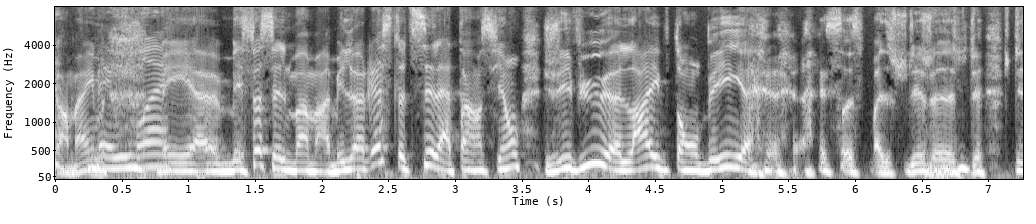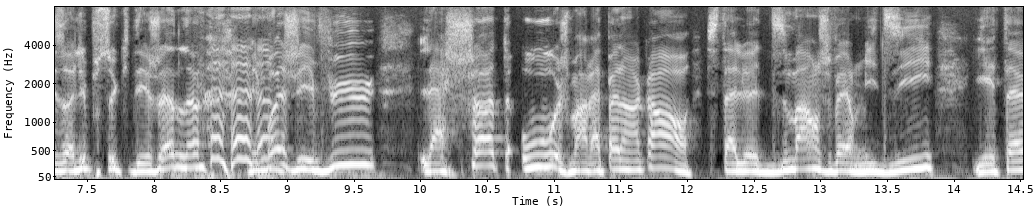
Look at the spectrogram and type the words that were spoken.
quand même. Ben oui, ouais. mais, euh, mais ça, c'est le moment. Mais le reste, tu sais, l'attention, j'ai vu euh, live tomber, ça, je suis désolé pour ceux qui déjeunent, là, mais moi, j'ai vu la shot où, je m'en rappelle encore, c'était le dimanche vers midi, il était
